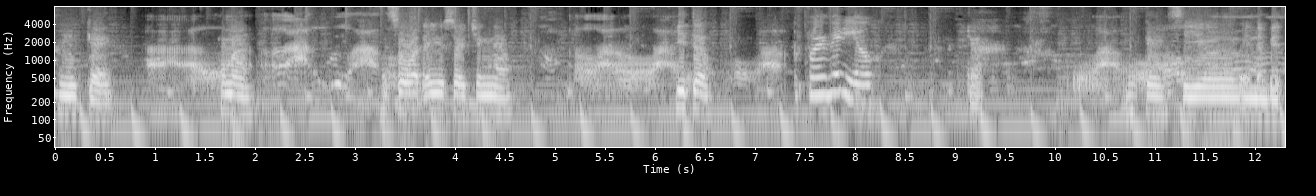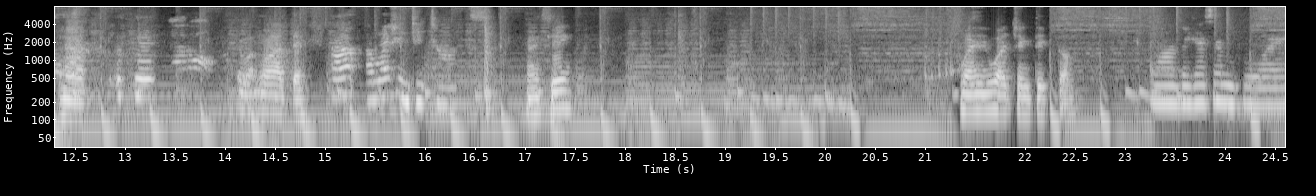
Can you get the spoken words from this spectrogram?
Okay. Come on. So what are you searching now? You too. For a video. Okay. Okay, see you in a bit, ha? Ewa mo ate. Huh? I'm watching TikToks. I see. Why are you watching TikTok? Well, because I'm bored.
